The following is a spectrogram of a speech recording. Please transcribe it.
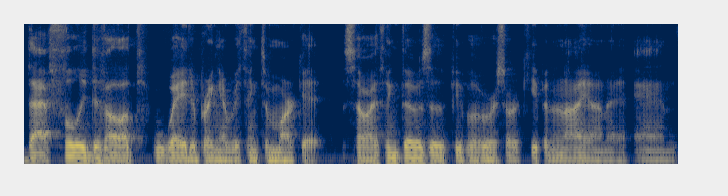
that fully developed way to bring everything to market. So i think those are the people who are sort of keeping an eye on it. And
